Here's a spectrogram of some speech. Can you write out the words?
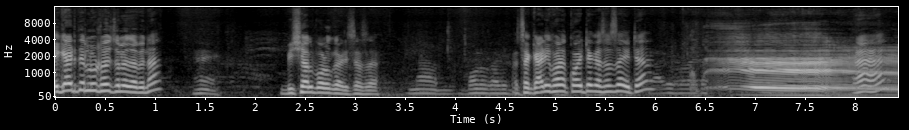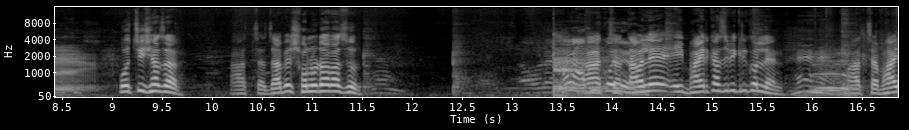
এই গাড়িতে লোড হয়ে চলে যাবে না? হ্যাঁ। বিশাল বড় গাড়ি চাচা। আচ্ছা গাড়ি ভাড়া কয় টাকা চাচা এটা? হ্যাঁ পঁচিশ হাজার। আচ্ছা যাবে ষোলোটা বাছুর। আচ্ছা তাহলে এই ভাইয়ের কাছে বিক্রি করলেন? হ্যাঁ হ্যাঁ। আচ্ছা ভাই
